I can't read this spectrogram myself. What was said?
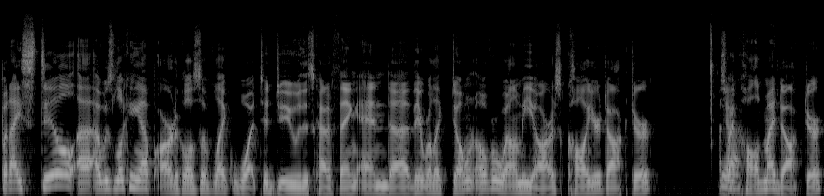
but i still uh, i was looking up articles of like what to do this kind of thing and uh, they were like don't overwhelm ers call your doctor so yeah. I called my doctor,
